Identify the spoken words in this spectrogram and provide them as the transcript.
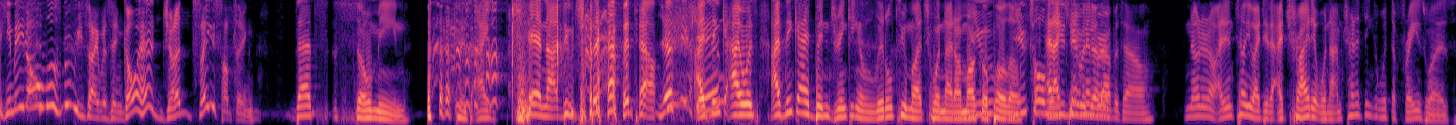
He made all those movies I was in. Go ahead, Judd. Say something. That's so mean. Because I cannot do Judd Apatow. Yes, you I think I was. I think I had been drinking a little too much one night on Marco you, Polo. You told me and I you can't do Judd Apatow. No, no, no. I didn't tell you I did it. I tried it when I'm trying to think of what the phrase was.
